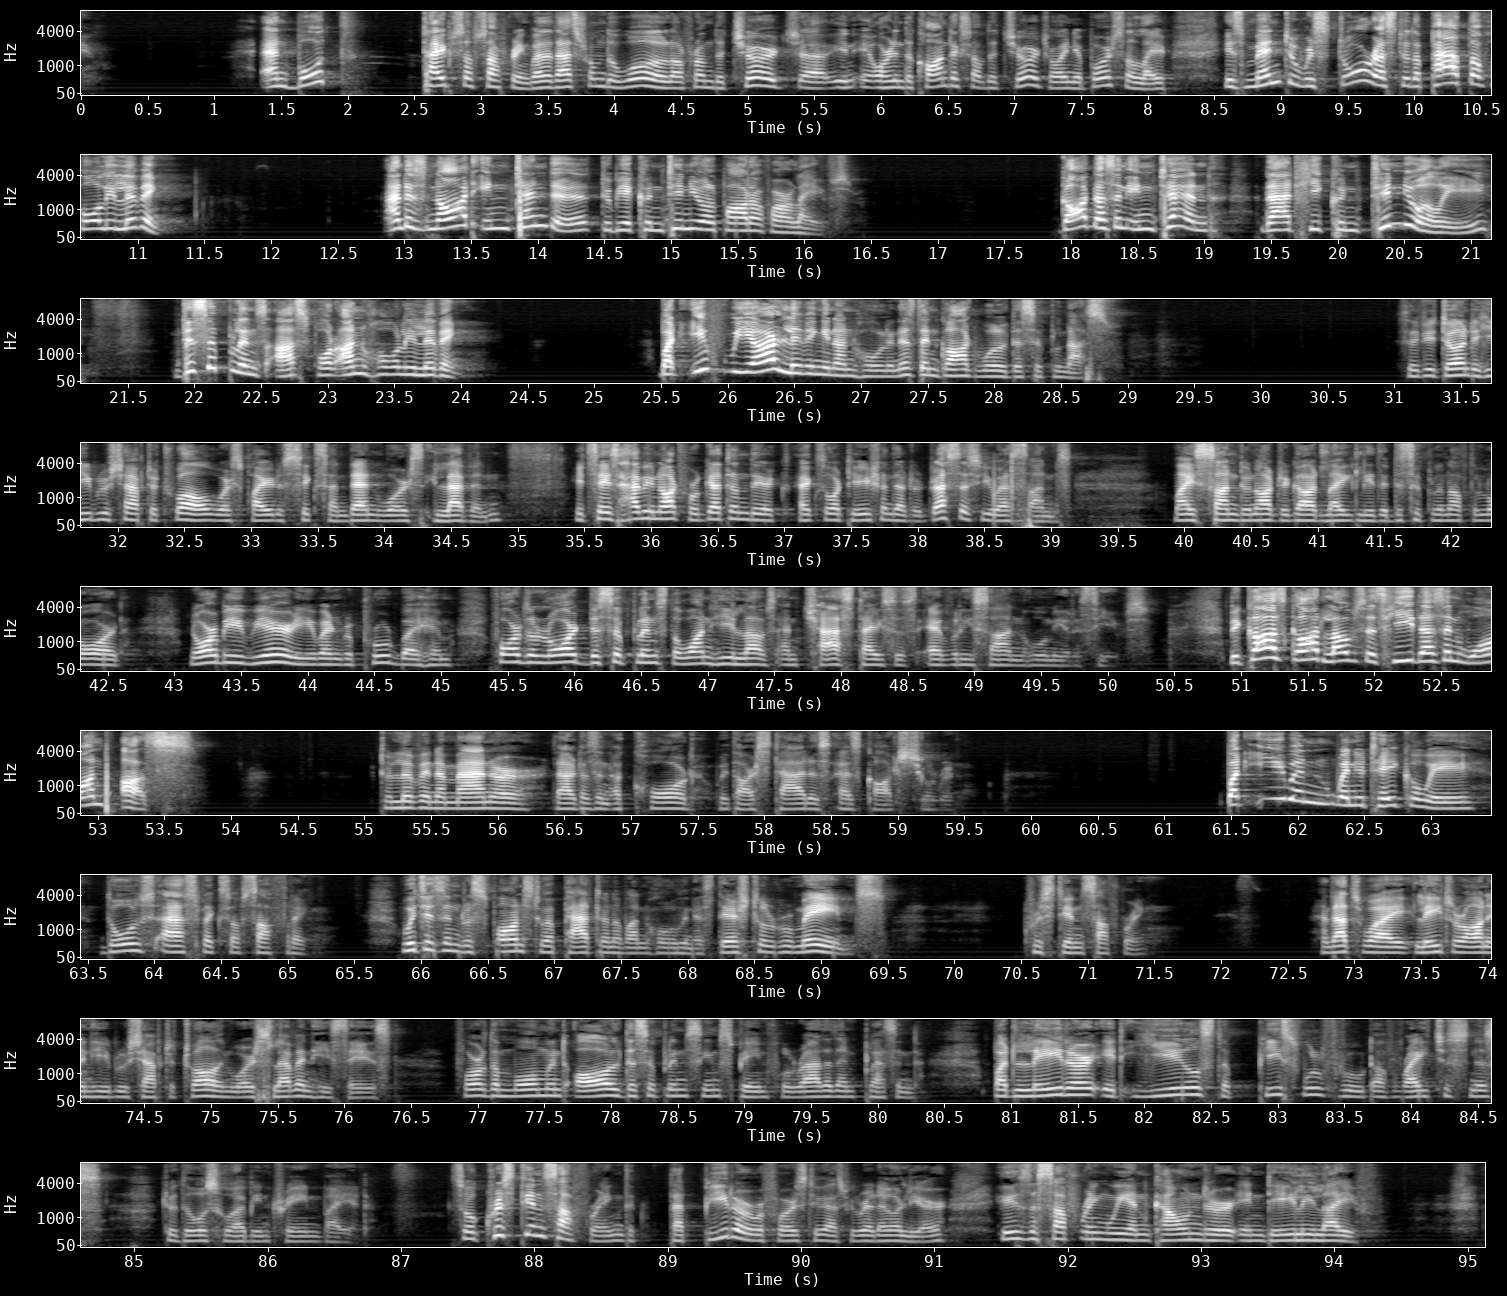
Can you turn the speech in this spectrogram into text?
And both types of suffering, whether that's from the world or from the church, uh, in, or in the context of the church or in your personal life, is meant to restore us to the path of holy living and is not intended to be a continual part of our lives. God doesn't intend that He continually disciplines us for unholy living. But if we are living in unholiness, then God will discipline us. So if you turn to Hebrews chapter 12, verse 5 to 6, and then verse 11, it says, Have you not forgotten the exhortation that addresses you as sons? My son, do not regard lightly the discipline of the Lord, nor be weary when reproved by him. For the Lord disciplines the one he loves and chastises every son whom he receives. Because God loves us, he doesn't want us to live in a manner that doesn't accord with our status as God's children. But even when you take away those aspects of suffering, which is in response to a pattern of unholiness, there still remains Christian suffering. And that's why later on in Hebrews chapter 12, in verse 11, he says, For the moment, all discipline seems painful rather than pleasant, but later it yields the peaceful fruit of righteousness to those who have been trained by it. So, Christian suffering, the that Peter refers to, as we read earlier, is the suffering we encounter in daily life.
